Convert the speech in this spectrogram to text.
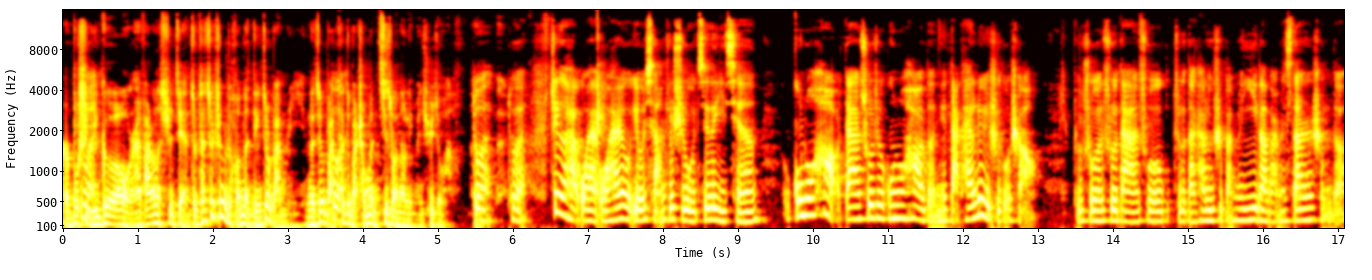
而不是一个偶然发生的事件。就它就就是很稳定，就是百分之一，那就把对它就把成本计算到里面去就完了。对嗯对，这个还我还我还有有想，就是我记得以前公众号，大家说这个公众号的你打开率是多少？比如说说大家说这个打开率是百分之一到百分之三什么的，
